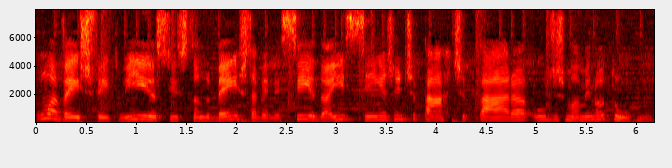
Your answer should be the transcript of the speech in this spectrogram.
Uma vez feito isso, isso estando bem estabelecido, aí sim a gente parte para o desmame noturno,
